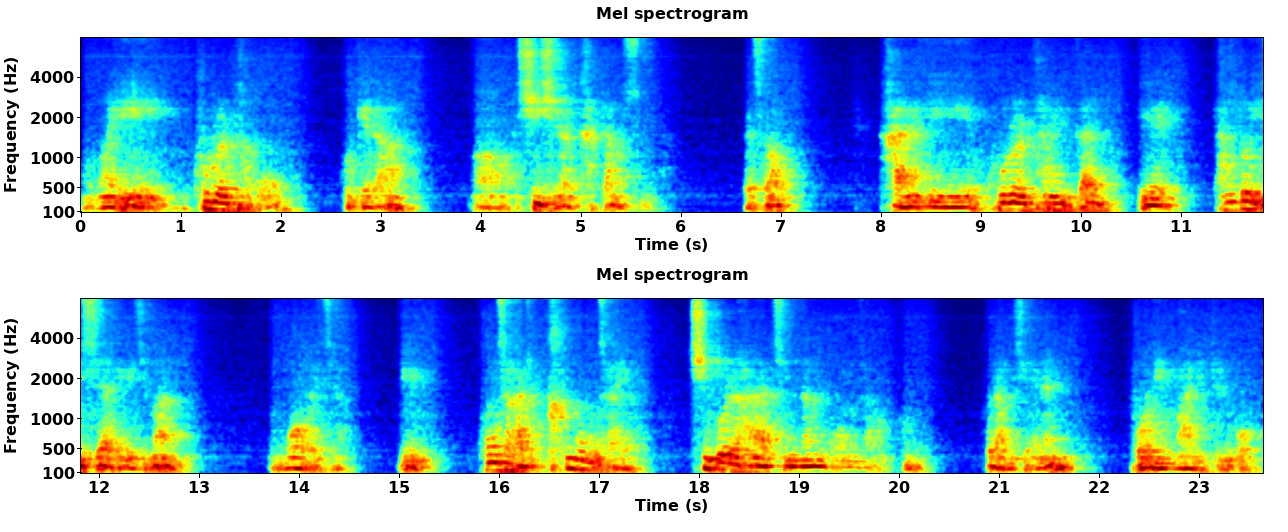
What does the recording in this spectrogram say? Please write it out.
어, 이 굴을 파고 거기에다 어, 시신을 갖다 놓습니다. 그래서 간, 이 굴을 파니까 이게 땅도 있어야 되겠지만 뭐가 있죠? 이 공사가 아주 큰 공사예요. 집을 하나 짓는 공사만큼 그 당시에는 돈이 많이 들고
